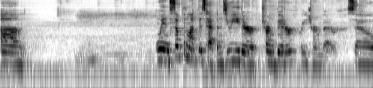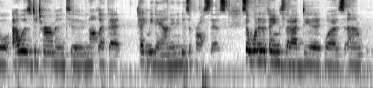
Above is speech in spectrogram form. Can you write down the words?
um, when something like this happens, you either turn bitter or you turn better. So I was determined to not let that take me down, and it is a process. So one of the things that I did was um,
